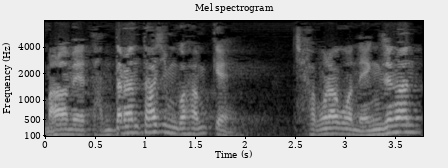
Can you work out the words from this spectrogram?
마음의 단단한 다짐과 함께 차분하고 냉정한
